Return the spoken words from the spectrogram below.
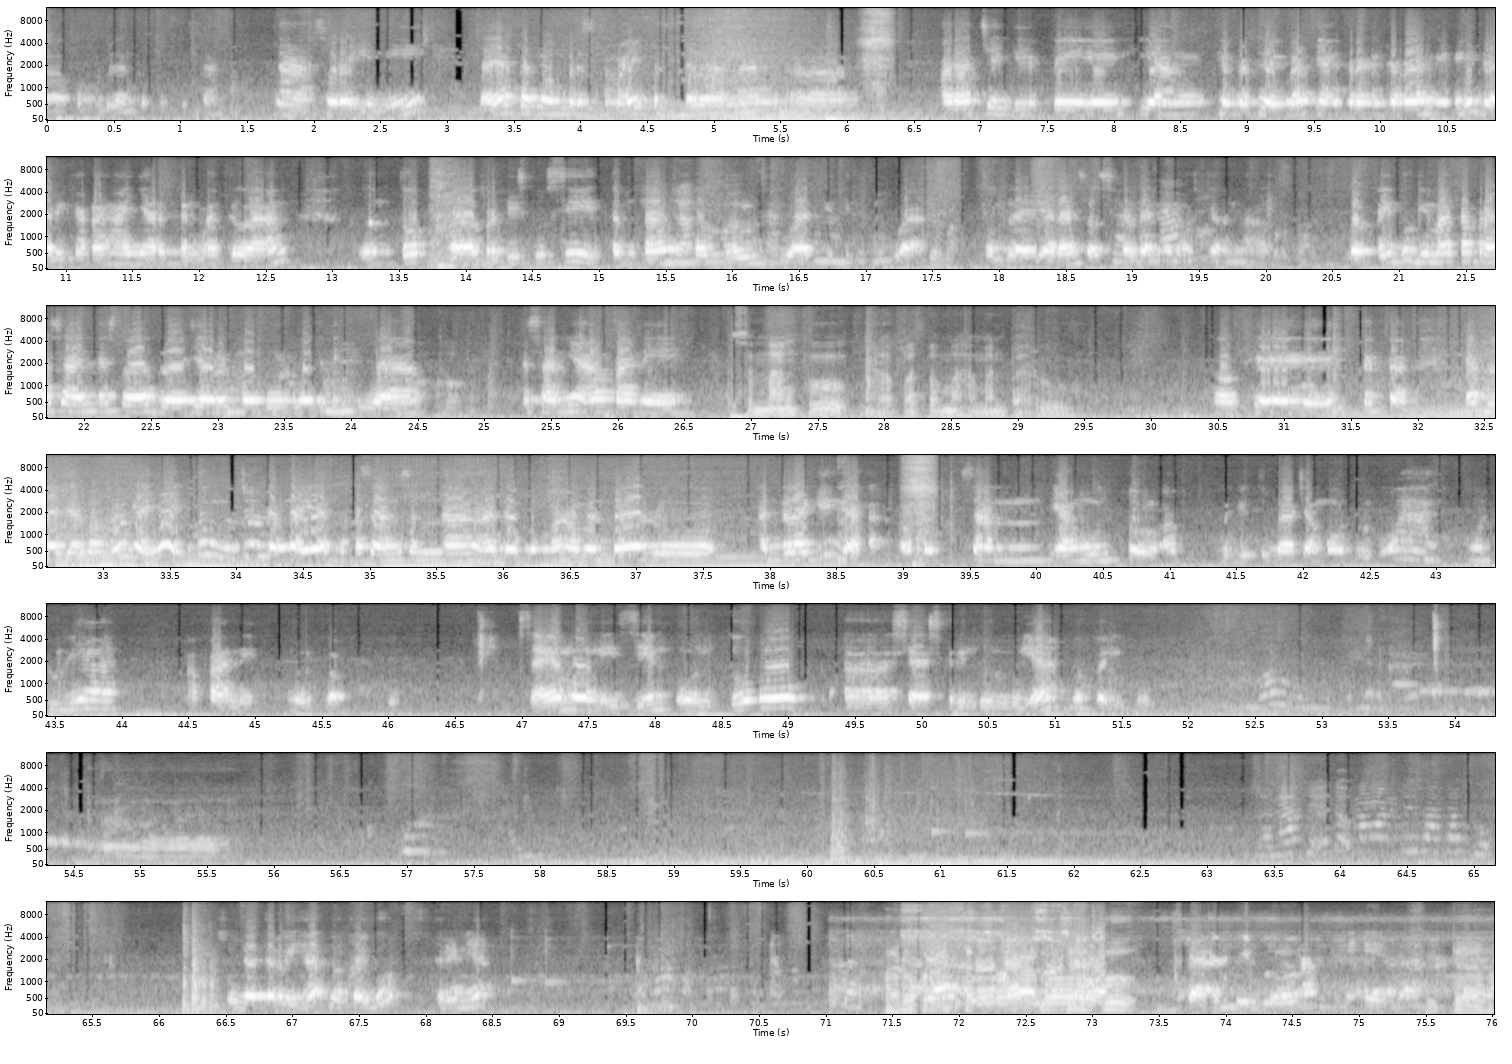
uh, pengambilan keputusan. Nah, sore ini saya akan membersamai perjalanan uh, para CGP yang hebat-hebat, yang keren-keren ini dari Karanganyar dan Magelang untuk uh, berdiskusi tentang modul 2.2 pembelajaran sosial dan emosional. Bapak Ibu gimana perasaannya setelah belajar modul 2.2? Kesannya apa nih? Senang Bu, dapat pemahaman baru. Oke, okay. ya belajar modul kayaknya itu muncul ya Pak ya, kesan senang, ada pemahaman baru. Ada lagi nggak oh, pesan yang muncul? begitu baca modul wah modulnya apa nih menurut bapak saya mohon izin untuk uh, share screen dulu ya bapak ibu uh, sudah terlihat bapak ibu screennya Baru proses sudah, Bu. Sudah. Sudah.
